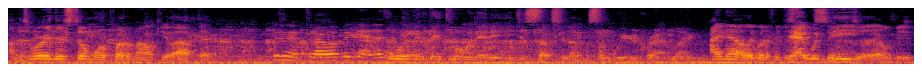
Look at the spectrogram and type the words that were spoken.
I'm just worried there's still more protomolecule out there. He's gonna throw up again, isn't Or if they throw it at it, it just sucks it up with some weird crap. Like I know, like what if it just That would be it? That would be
